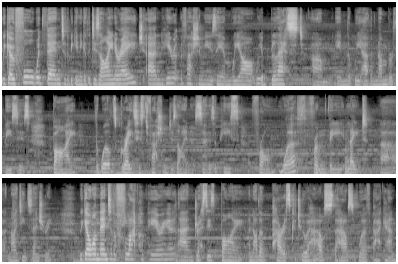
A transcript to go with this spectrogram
We go forward then to the beginning of the designer age, and here at the Fashion Museum, we are we are blessed um, in that we have a number of pieces by the world's greatest fashion designers. So there's a piece from Worth from the late uh, 19th century. We go on then to the flapper period and dresses by another Paris couture house, the House of Worth Paquin.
